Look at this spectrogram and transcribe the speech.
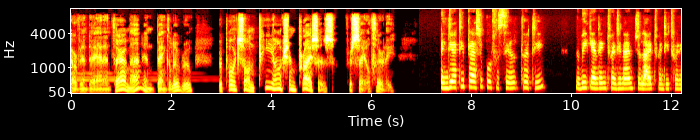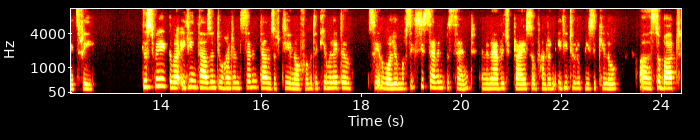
Aravinda Anantharaman in Bengaluru reports on tea auction prices for sale 30. India tea price report for sale 30, the week ending 29 July 2023. This week, there were 18,207 tons of tea on offer with a cumulative sale volume of 67% and an average price of 182 rupees a kilo. Uh, so about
